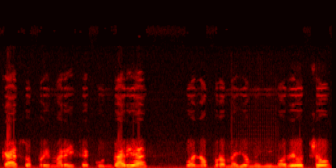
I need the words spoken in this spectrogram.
Caso primaria y secundaria, bueno, promedio mínimo de 8,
